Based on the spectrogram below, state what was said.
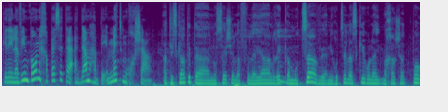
כדי להבין בואו נחפש את האדם הבאמת מוכשר. את הזכרת את הנושא של אפליה על רקע מוצא, ואני רוצה להזכיר אולי, מאחר שאת פה,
